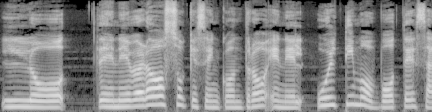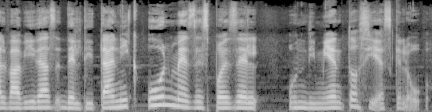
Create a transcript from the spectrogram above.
lo tenebroso que se encontró en el último bote salvavidas del Titanic un mes después del hundimiento, si es que lo hubo?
